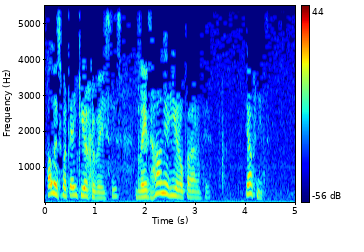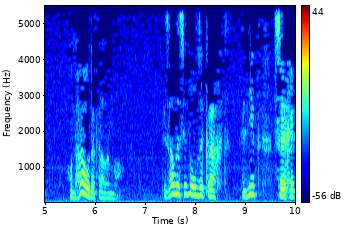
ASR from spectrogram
Alles wat één keer geweest is, blijft hangen hier op aarde. Ja of niet? Onthoud dat allemaal. Het is alles in onze kracht. En niet zeggen,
